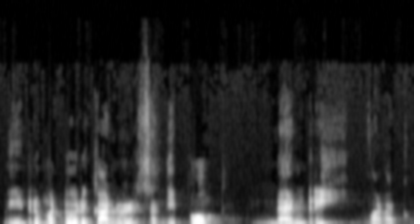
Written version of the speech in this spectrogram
மீண்டும் மற்றொரு காணொலியில் சந்திப்போம். நன்றி வணக்கம்.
